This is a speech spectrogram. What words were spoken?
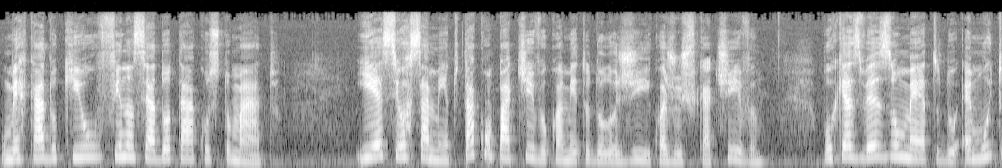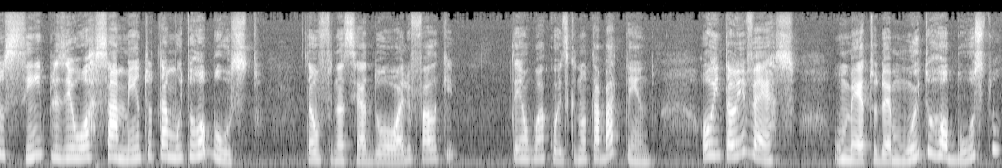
o mercado que o financiador está acostumado. E esse orçamento está compatível com a metodologia e com a justificativa? Porque às vezes o método é muito simples e o orçamento está muito robusto. Então o financiador olha e fala que tem alguma coisa que não está batendo. Ou então inverso. O método é muito robusto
